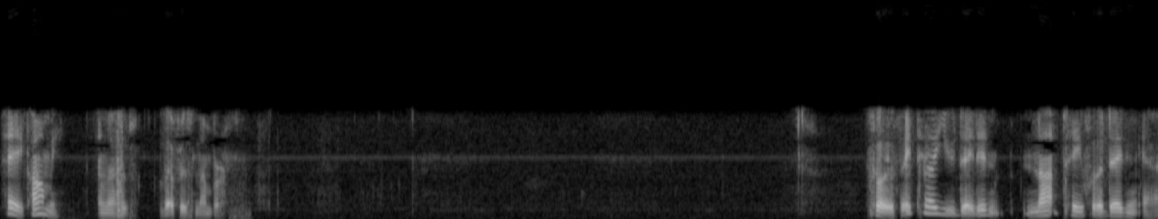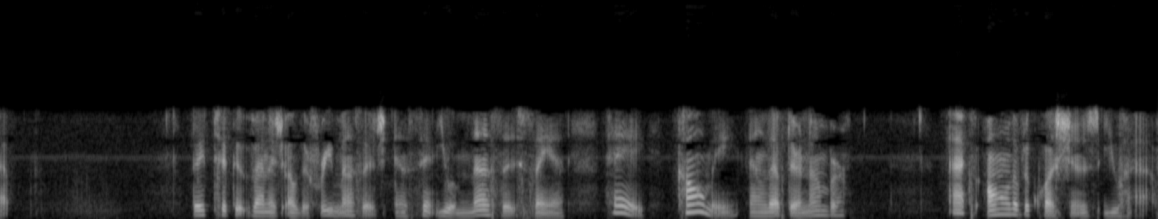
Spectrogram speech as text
"Hey, call me," and left his, left his number. So if they tell you they didn't not pay for the dating app, they took advantage of the free message and sent you a message saying, "Hey, Call me and left their number. Ask all of the questions you have.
